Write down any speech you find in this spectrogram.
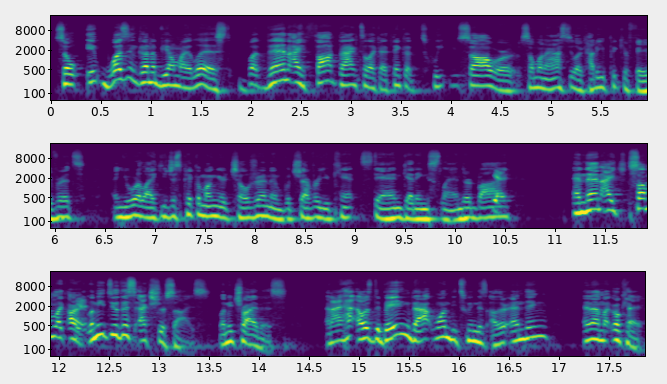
So it wasn't going to be on my list. But then I thought back to like, I think a tweet you saw where someone asked you, like, how do you pick your favorites? And you were like, you just pick among your children and whichever you can't stand getting slandered by. Yeah. And then I, so I'm like, all right, Yeah. let me do this exercise. Let me try this. And I, ha- I was debating that one between this other ending. And I'm like, okay,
